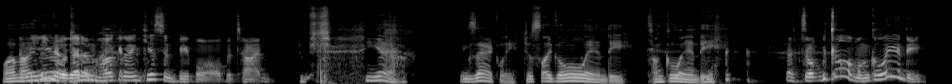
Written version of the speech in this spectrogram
Well, I I mean, you know that? I'm hugging and kissing people all the time. yeah, exactly. Just like old Andy, Uncle Andy. That's what we call him, Uncle Andy.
